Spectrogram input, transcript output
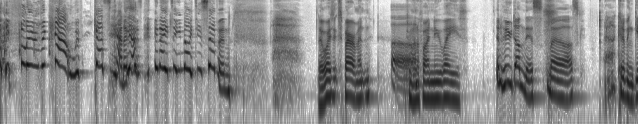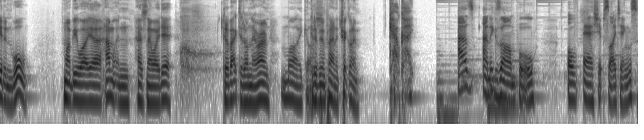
They flew the cow with gas canisters in 1897. They're always experimenting, trying to find new ways. And who done this, may I ask? Uh, could have been Gideon Wall. Might be why uh, Hamilton has no idea. Could have acted on their own. My God. Could have been playing a trick on him. Cowkite. As an example of airship sightings,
